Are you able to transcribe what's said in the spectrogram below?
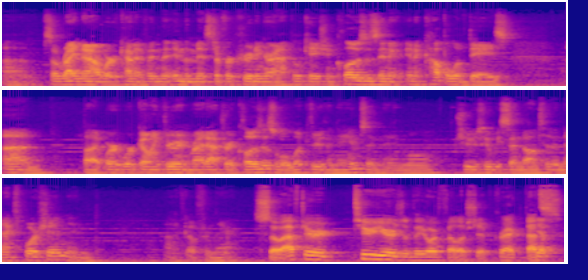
Um, so right now we're kind of in the, in the midst of recruiting. Our application closes in a, in a couple of days. Um, but we're, we're going through and right after it closes, we'll look through the names and then we'll choose who we send on to the next portion and uh, go from there. So after two years of the Orr Fellowship, correct? That's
